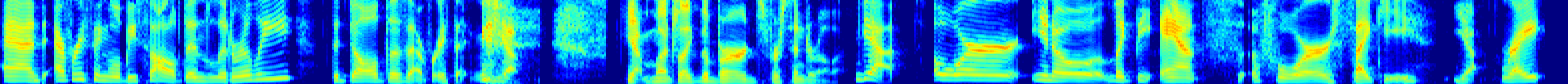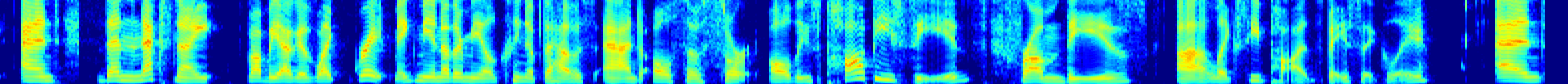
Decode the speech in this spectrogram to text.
and everything will be solved. And literally, the doll does everything. yeah. Yeah, much like the birds for Cinderella. yeah. Or, you know, like the ants for Psyche. Yeah. Right. And then the next night, Baba Yaga is like, great, make me another meal, clean up the house, and also sort all these poppy seeds from these uh like seed pods, basically. And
